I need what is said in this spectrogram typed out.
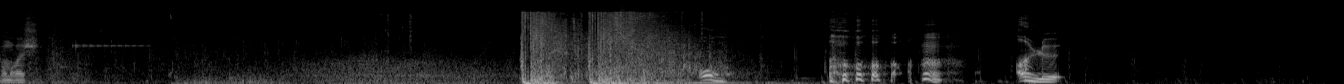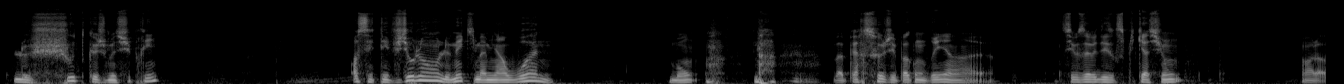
On rush. Oh oh, oh le le shoot que je me suis pris. Oh c'était violent, le mec il m'a mis un one. Bon, bah, bah perso j'ai pas compris. hein, euh, Si vous avez des explications, voilà.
